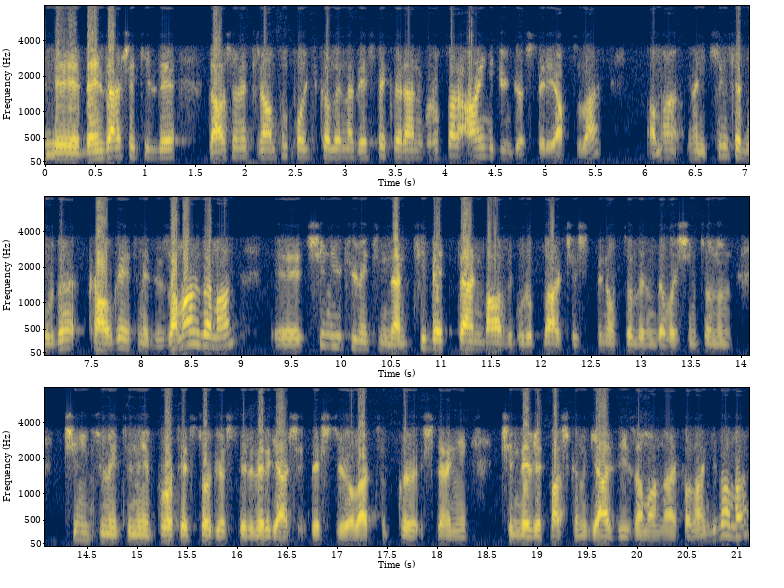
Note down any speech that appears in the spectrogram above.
E, benzer şekilde daha sonra Trump'ın politikalarına destek veren gruplar aynı gün gösteri yaptılar. Ama hani kimse burada kavga etmedi. Zaman zaman e, Çin hükümetinden, Tibet'ten bazı gruplar çeşitli noktalarında Washington'un Çin hükümetini protesto gösterileri gerçekleştiriyorlar. Tıpkı işte hani Çin devlet başkanı geldiği zamanlar falan gibi ama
